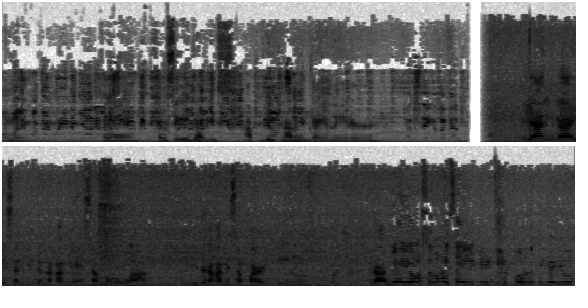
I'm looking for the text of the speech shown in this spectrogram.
Ayun. Okay. So, sige guys. Update namin kayo later. Ayan guys, andito na kami sa MOA. Andito na kami sa parking. Grabe, ayoko sumakay sa elevator. Puro tiga-UP.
